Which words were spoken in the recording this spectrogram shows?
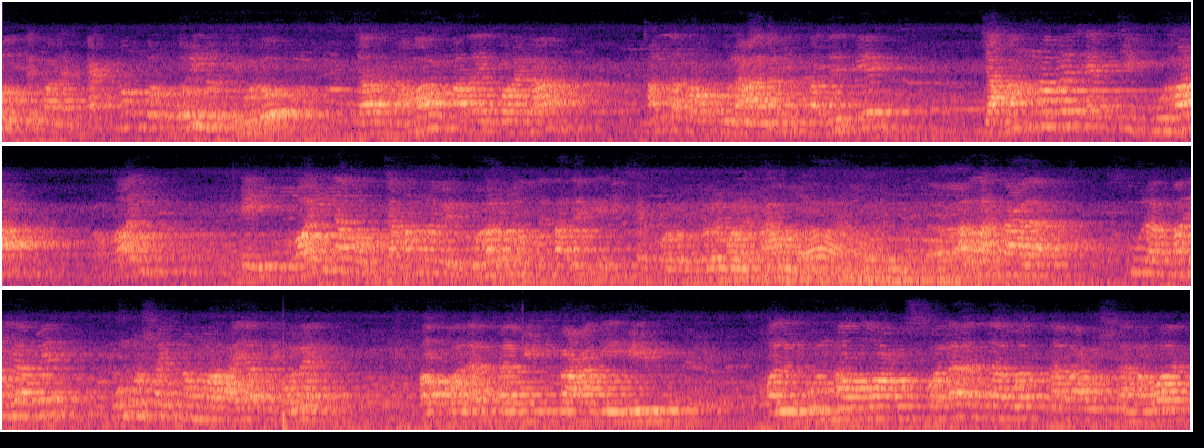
বলতে পারেন, এক নম্বর পরিণতি হলো যারা নামাজ আদায় করে না আল্লাহ রাব্বুল আলামিন তাদেরকে জাহান্নামের একটি গুহা গাই এই গাই নামক জাহান্নামের গুহার মধ্যে তাদেরকে নিক্ষেপ করবে জোরে বলেন আল্লাহ তাআলা সূরা মারিয়ামের 59 নম্বর আয়াতে বলেন فخلف من بعدهم خلف أضاعوا الصلاة واتبعوا الشهوات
